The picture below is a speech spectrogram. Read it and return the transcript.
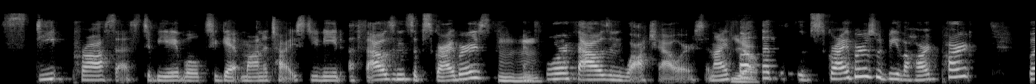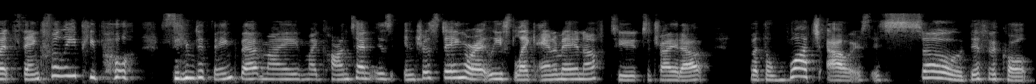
steep process to be able to get monetized. You need a thousand subscribers mm-hmm. and 4,000 watch hours. And I thought yeah. that the subscribers would be the hard part. But thankfully, people seem to think that my my content is interesting, or at least like anime enough to to try it out. But the watch hours is so difficult.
